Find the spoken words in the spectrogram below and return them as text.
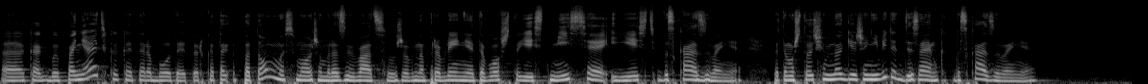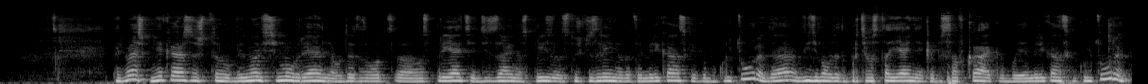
э, как бы понять, как это работает, только так, потом мы сможем развиваться уже в направлении того, что есть миссия и есть высказывание, потому что очень многие же не видят дизайн как высказывание. Понимаешь, мне кажется, что виной всему реально вот это вот э, восприятие дизайна с, приза, с точки зрения вот этой американской как бы, культуры, да, видимо, вот это противостояние как бы совка как бы, и американской культуры,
